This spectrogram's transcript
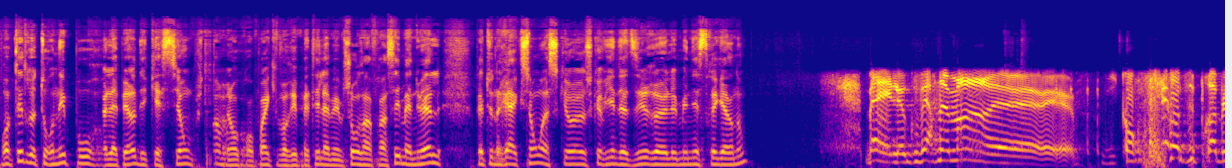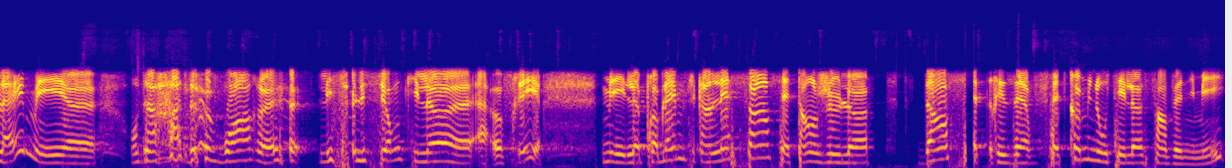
On va peut-être retourner pour la période des questions plus tard, mais on comprend qu'il va répéter la même chose en français. Emmanuel, peut-être une réaction à ce que, ce que vient de dire le ministre Garneau? Ben, le gouvernement euh, est conscient du problème et on a hâte de voir les solutions qu'il a à offrir. Mais le problème, c'est qu'en laissant cet enjeu-là dans cette réserve, cette communauté-là s'envenimer,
